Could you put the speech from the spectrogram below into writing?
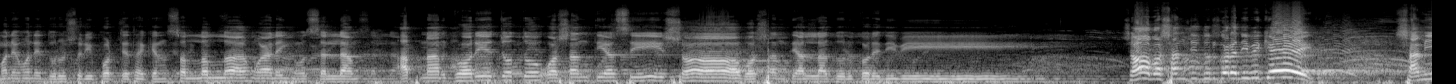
মনে মনে দুরুসুরি পড়তে থাকেন, সাল্লাল্লাহু আলাইহি ওয়াসাল্লাম। আপনার ঘরে যত অশান্তি আছে, সব অশান্তি আল্লাহ দূর করে দিবি। সব অশান্তি দূর করে দিবি কে? স্বামী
